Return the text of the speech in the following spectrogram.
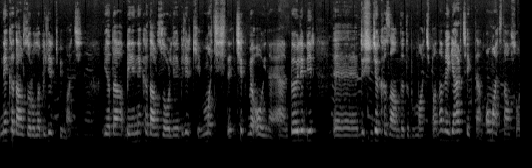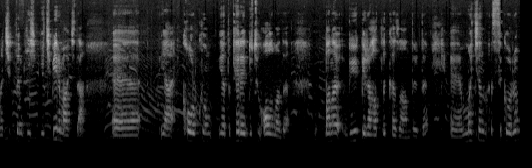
Ne kadar zor olabilir ki bir maç? Ya da beni ne kadar zorlayabilir ki? Maç işte çık ve oyna. Yani böyle bir e, düşünce kazandırdı bu maç bana ve gerçekten o maçtan sonra çıktığım hiç, hiçbir maçta e, yani korkum ya da tereddütüm olmadı. Bana büyük bir rahatlık kazandırdı. E, maçın skoru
